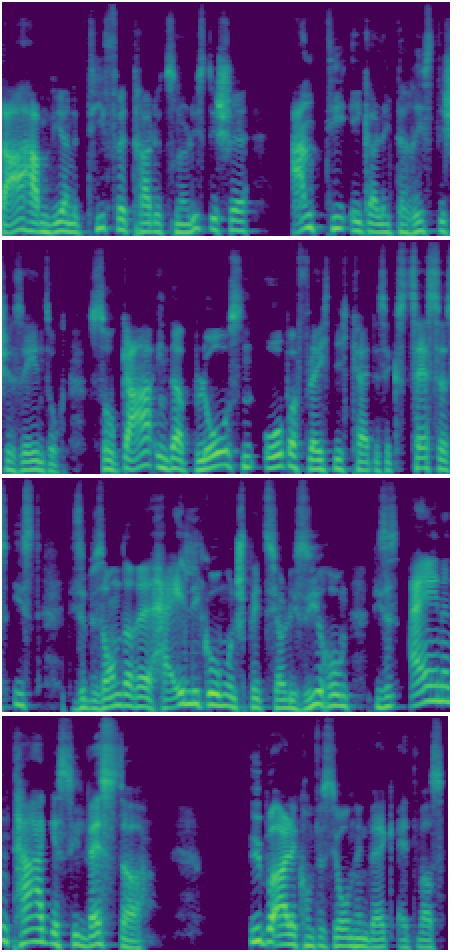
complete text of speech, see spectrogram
Da haben wir eine tiefe traditionalistische anti-egalitaristische Sehnsucht. Sogar in der bloßen Oberflächlichkeit des Exzesses ist diese besondere Heiligung und Spezialisierung dieses einen Tages Silvester über alle Konfessionen hinweg etwas,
